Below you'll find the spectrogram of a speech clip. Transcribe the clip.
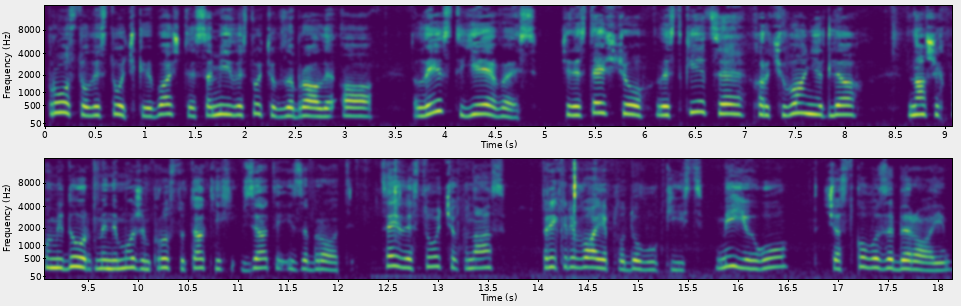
Просто листочки, бачите, самі листочок забрали, а лист є весь. Через те, що листки це харчування для наших помідор. Ми не можемо просто так їх взяти і забрати. Цей листочок у нас прикриває плодову кість. Ми його частково забираємо.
